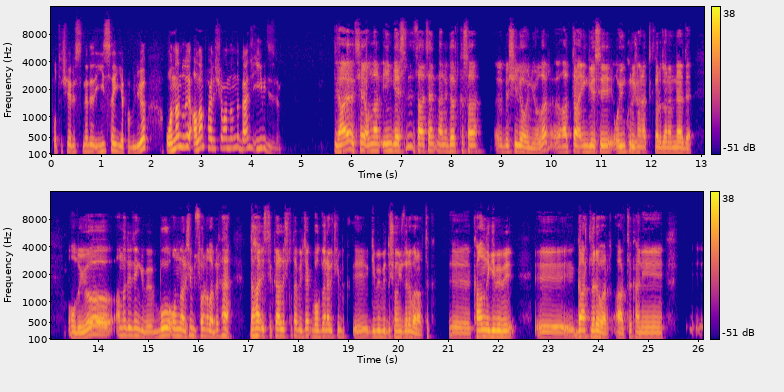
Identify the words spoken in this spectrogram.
Pota çevresinde de iyi sayı yapabiliyor. Ondan dolayı alan paylaşım anlamında bence iyi bir dizilim. Ya evet şey onlar İngilizli zaten hani dört kısa e, beşiyle oynuyorlar. E, Hatta İngiliz'i oyun kurucu oynattıkları dönemlerde oluyor. Ama dediğin gibi bu onlar için bir sorun olabilir. Ha, daha istikrarlı şut atabilecek Bogdanovic gibi, e, gibi bir dış oyuncuları var artık. E, Conley gibi bir e, guardları var artık. Hani e,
